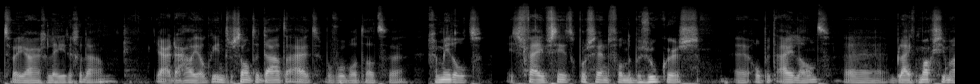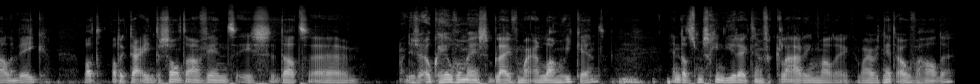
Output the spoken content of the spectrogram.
twee jaar geleden gedaan. Ja, daar haal je ook interessante data uit. Bijvoorbeeld dat gemiddeld is 75% van de bezoekers op het eiland blijft maximaal een week. Wat, wat ik daar interessant aan vind is dat dus ook heel veel mensen blijven maar een lang weekend. Mm. En dat is misschien direct een verklaring wat ik, waar we het net over hadden.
